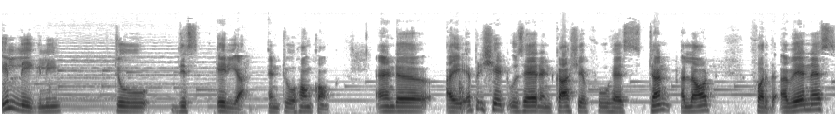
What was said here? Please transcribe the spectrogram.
illegally to this area and to Hong Kong. And uh, I appreciate Uzair and Kashif who has done a lot for the awareness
